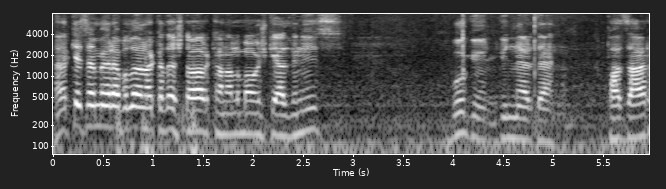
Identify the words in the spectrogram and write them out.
Herkese merhabalar arkadaşlar kanalıma hoş geldiniz. Bugün günlerden pazar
